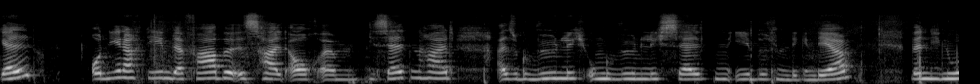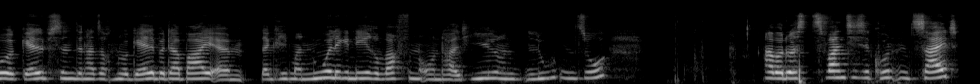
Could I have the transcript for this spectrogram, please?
gelb. Und je nachdem der Farbe ist halt auch ähm, die Seltenheit. Also gewöhnlich, ungewöhnlich, selten, episch und legendär. Wenn die nur gelb sind, dann hat es auch nur gelbe dabei. Ähm, dann kriegt man nur legendäre Waffen und halt Heal und Loot und so. Aber du hast 20 Sekunden Zeit,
